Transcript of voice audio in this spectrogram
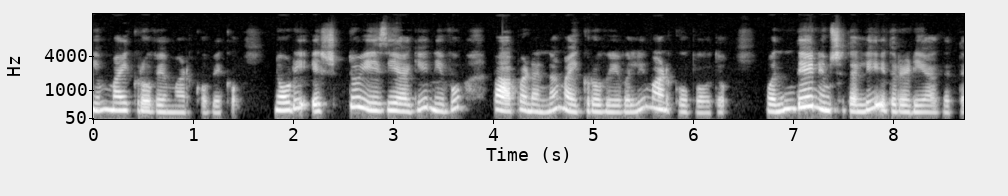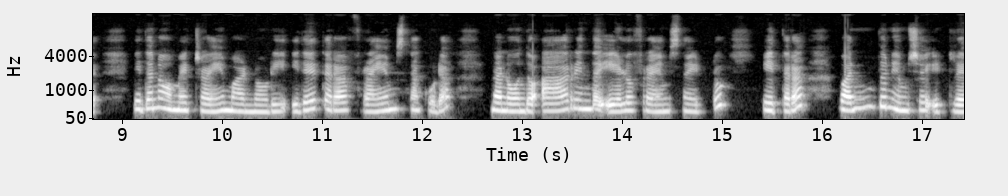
ನಿಮ್ ಮೈಕ್ರೋವೇವ್ ಮಾಡ್ಕೋಬೇಕು. ನೋಡಿ ಎಷ್ಟು ಈಸಿಯಾಗಿ ನೀವು ಪಾಪಡನ್ನ ಮೈಕ್ರೋವೇವ್ ಅಲ್ಲಿ ಮಾಡ್ಕೋಬಹುದು ಒಂದೇ ನಿಮಿಷದಲ್ಲಿ ಇದು ರೆಡಿ ಆಗುತ್ತೆ. ಇದನ್ನ ಒಮ್ಮೆ ಟ್ರೈ ಮಾಡಿ ನೋಡಿ. ಇದೇ ತರ ಫ್ರೈಮ್ಸ್ನ ಕೂಡ ನಾನು ಒಂದು ಆರರಿಂದ ಏಳು ಫ್ರೈಮ್ಸ್ನ ಇಟ್ಟು ಈ ತರ ಒಂದು ನಿಮಿಷ ಇಟ್ಟರೆ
